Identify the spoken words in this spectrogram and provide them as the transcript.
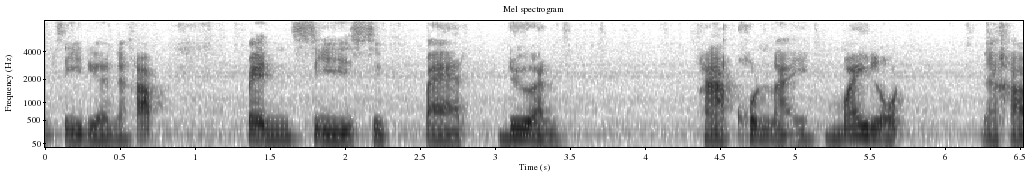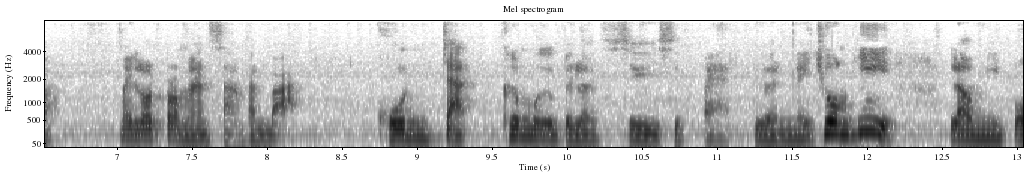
24 เดือนนะครับ เป็น 48 เดือน หากคนไหนไม่ลดนะครับ ไม่ลดประมาณ 3,000 บาท คุณจัดเครื่องมือไปเลย 48 เดือน ในช่วงที่เรามีโปร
